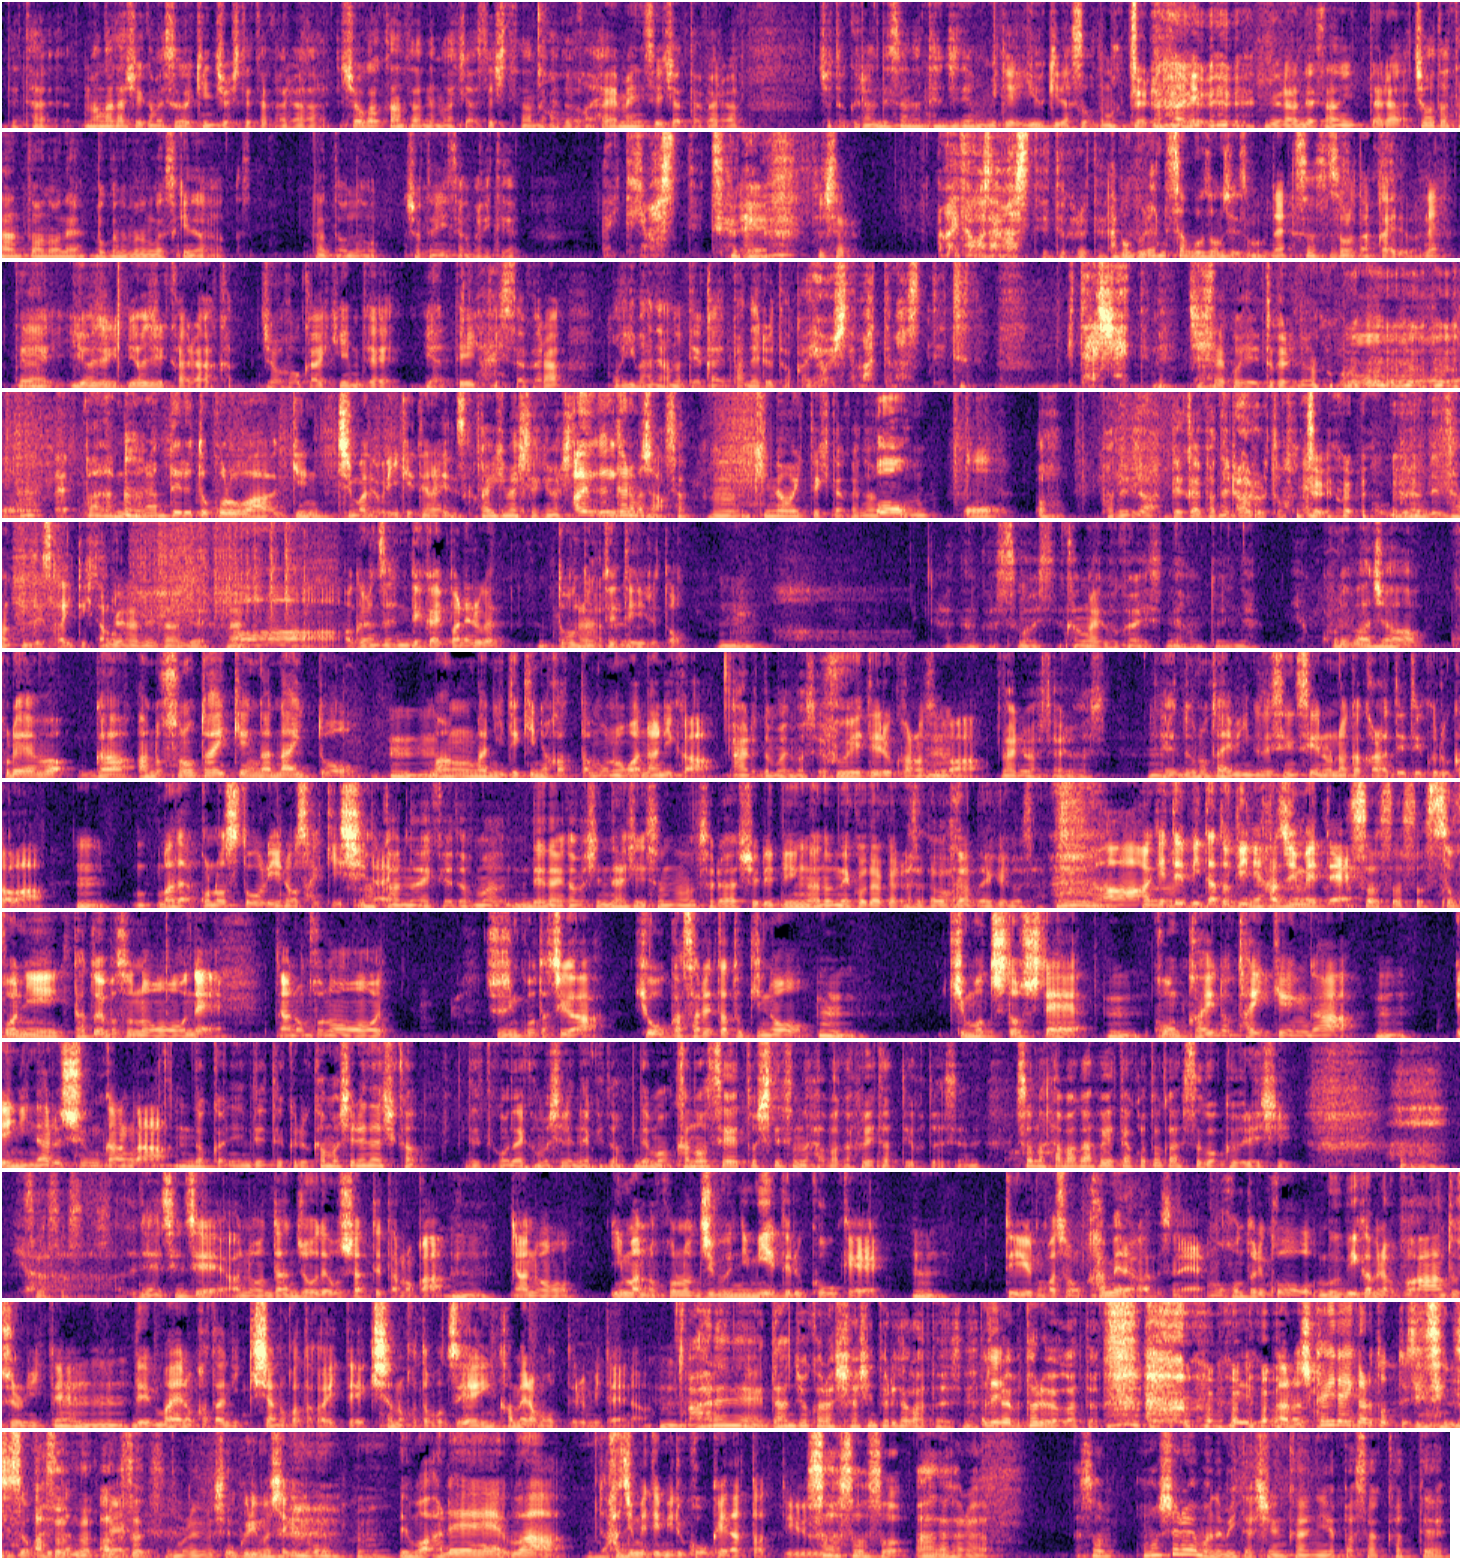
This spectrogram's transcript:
でた漫画大賞行く前すごい緊張してたから小学館さんで待ち合わせしてたんだけど、あはい。早めに着いちゃったからちょっとグランデさんの展示でも見て勇気出そうと思って、グランデさん行ったらちょうど担当のね僕の漫画好きな担当の書店員さんがいて「あ行ってきます」って言って、ええ。そしたら「おめでとうございます」って言ってくれて。やっぱグランデさんご存知ですもんね。その段階ではね。で4時 ,4 時からか情報解禁でやっていいって言ってたから、もう今ねあのでかいパネルとか用意して待ってますって言って「いってらっしゃい」ってね。小さい声で言ってくれたの？まだ並んでるところは現地までは行けてないですか？あ行きました行きました。あ行かれました？さ、うん、昨日行ってきたかな。おうん。おあパネルだ。でかいパネルあると思って。グランデさんですか？行ってきたの？グランデさんで、はああグランデさんにでかいパネルがどんどん出ていると。いうん、なんかすごいですね。感慨深いですね本当にね。これはじゃあこれはがあのその体験がないと、うんうん。漫画にできなかったものが何かあると思いますよ。増えてる可能性は、うん。ありますありますうん。えどのタイミングで先生の中から出てくるかはうん。まだこのストーリーの先次第。分かんないけどまあ出ないかもしれないしそのそれはシュリディンガーの猫だから さ分かんないけどさ。あー開けてみた時に初めて、そこに例えばそのねあのこの主人公たちが評価された時のうん。気持ちとして、うん。今回の体験がうん絵になる瞬間が、どっかに出てくるかもしれないしか出てこないかもしれないけどでも可能性としてその幅が増えたっていうことですよね。その幅が増えたことがすごく嬉しい、いやそうそうーね先生あの壇上でおっしゃってたのが、うん。あの今のこの自分に見えてる光景うんっていうのがそのカメラがですねもう本当にこうムービーカメラがバーンと後ろにいて、うんうん。で前の方に記者の方がいて記者の方も全員カメラ持ってるみたいな。う。ん、あれね壇上から写真撮りたかったですね。で撮ればよかった。であの司会台から撮って先生に実はあそうそう送ったので。あそうです。もらいました。送りましたけど、ん。でもあれは初めて見る光景だったっていう。そうそうそうあだからそう面白いもの見た瞬間にやっぱ作家って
